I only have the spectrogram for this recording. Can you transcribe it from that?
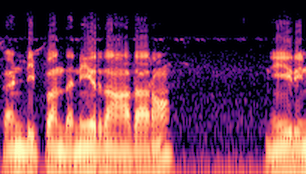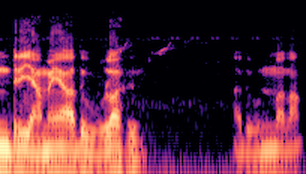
கண்டிப்பாக அந்த நீர் தான் ஆதாரம். நீரின்றி அமையாது உலகு. அது உண்மைதான்.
